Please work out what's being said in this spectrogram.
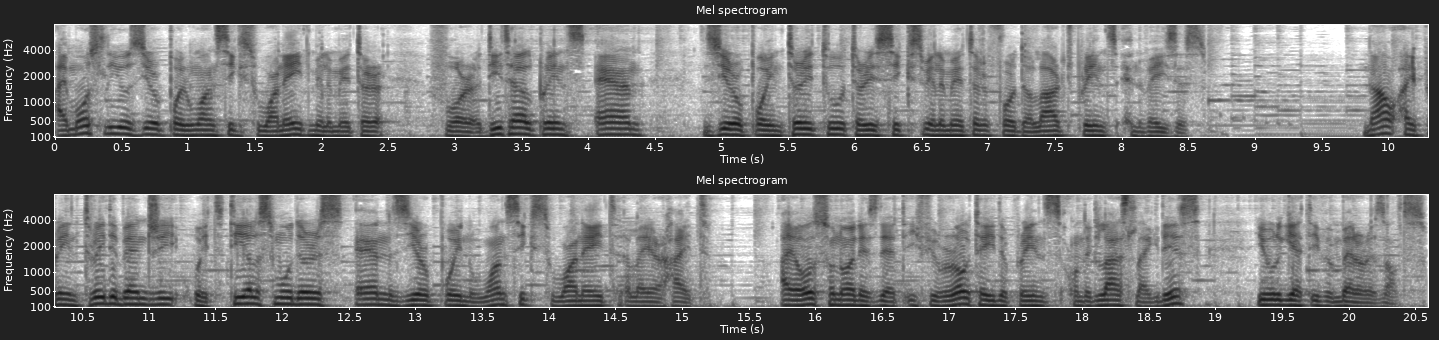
I mostly use 0.1618 mm for detailed prints and 0.32 36mm for the large prints and vases. Now I print 3D Benchy with TL smoothers and 0.1618 layer height. I also noticed that if you rotate the prints on the glass like this, you will get even better results.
